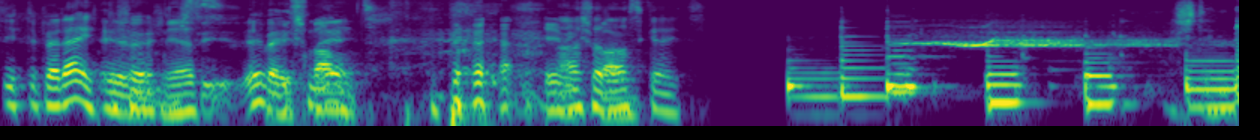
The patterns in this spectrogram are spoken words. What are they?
Seid ihr bereit dafür? Yes. Ich weiß Gespannt. nicht. Also, gespannt. los geht's. Stimmt.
